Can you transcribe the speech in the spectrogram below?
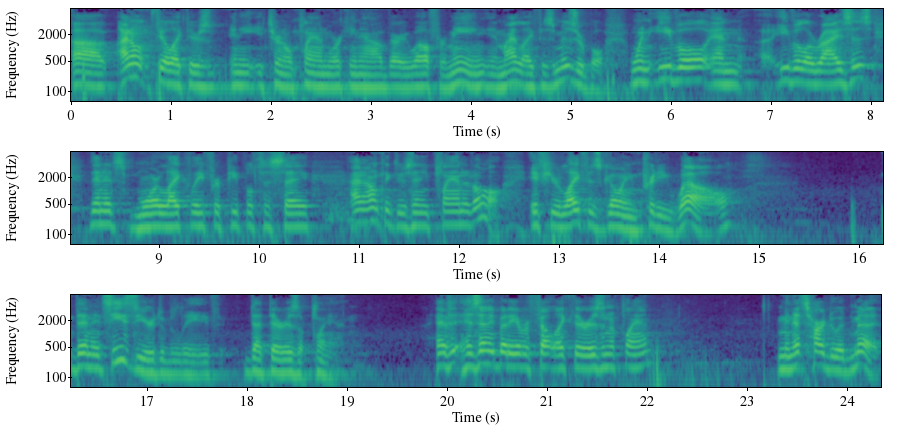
Uh, I don't feel like there's any eternal plan working out very well for me, and my life is miserable." When evil and uh, evil arises, then it's more likely for people to say, "I don't think there's any plan at all." If your life is going pretty well, then it's easier to believe that there is a plan. Have, has anybody ever felt like there isn't a plan? I mean, that's hard to admit.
